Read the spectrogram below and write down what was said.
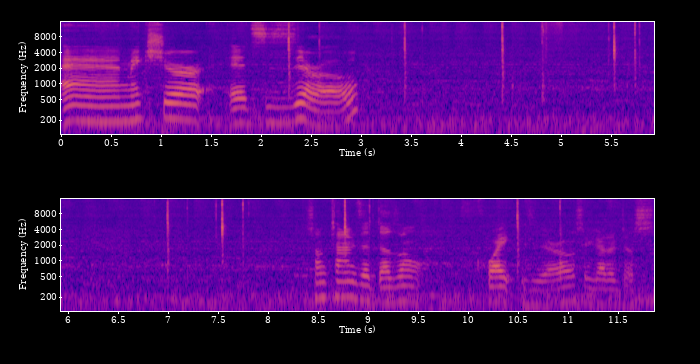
and make sure it's zero. Sometimes it doesn't quite zero, so you gotta just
